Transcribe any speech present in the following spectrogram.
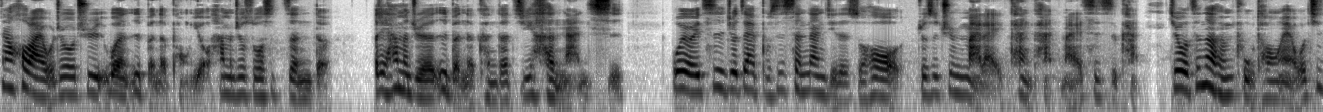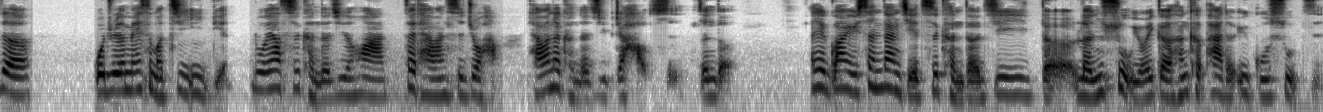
那后来我就去问日本的朋友，他们就说是真的，而且他们觉得日本的肯德基很难吃。我有一次就在不是圣诞节的时候，就是去买来看看，买来吃吃看，结果真的很普通欸。我记得，我觉得没什么记忆点。如果要吃肯德基的话，在台湾吃就好，台湾的肯德基比较好吃，真的。而且关于圣诞节吃肯德基的人数，有一个很可怕的预估数字。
